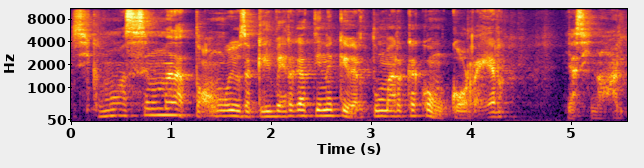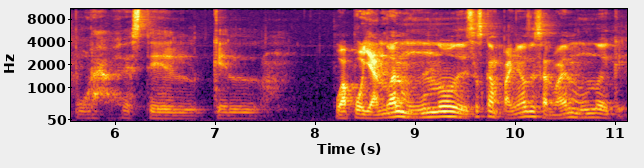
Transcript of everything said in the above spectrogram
Sí, ¿cómo vas a hacer un maratón, güey? O sea, ¿qué verga tiene que ver tu marca con correr? Y así, no, Alpura, este, el, que el... O apoyando al mundo, de esas campañas de salvar el mundo, de que...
